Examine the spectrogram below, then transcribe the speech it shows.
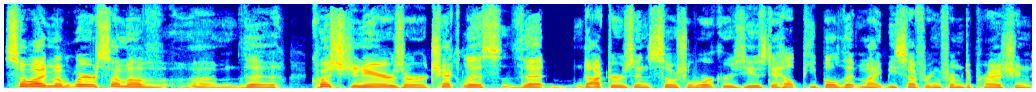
So I'm aware some of um, the questionnaires or checklists that doctors and social workers use to help people that might be suffering from depression?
